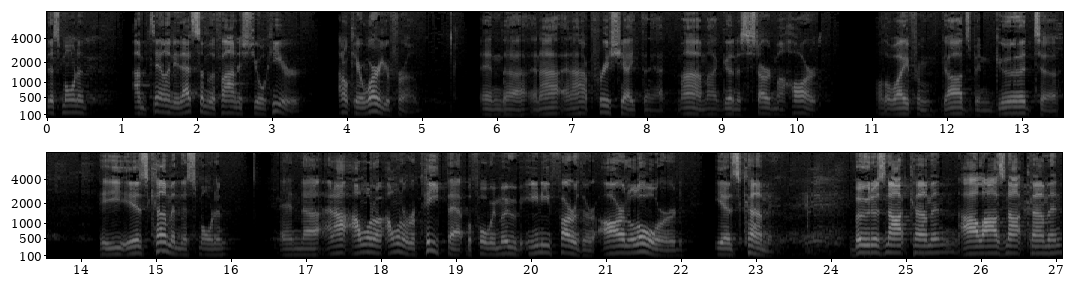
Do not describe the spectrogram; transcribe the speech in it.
this morning? I'm telling you, that's some of the finest you'll hear. I don't care where you're from. And, uh, and, I, and I appreciate that. My, my goodness, stirred my heart all the way from God's been good to He is coming this morning. And, uh, and I, want to I wanna repeat that before we move any further. Our Lord is coming. Buddha's not coming. Allah's not coming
